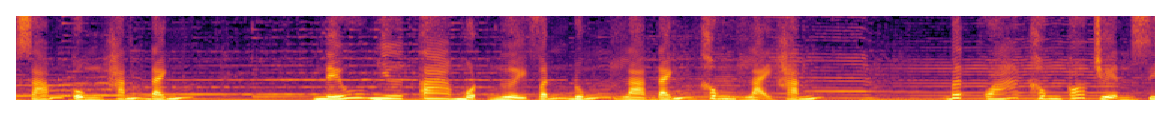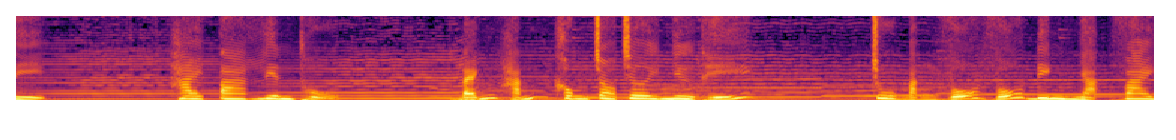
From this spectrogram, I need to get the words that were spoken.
dám cùng hắn đánh. Nếu như ta một người vẫn đúng là đánh không lại hắn Bất quá không có chuyện gì. Hai ta liên thủ Đánh hắn không cho chơi như thế. Chu bằng vỗ vỗ đinh nhạc vai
